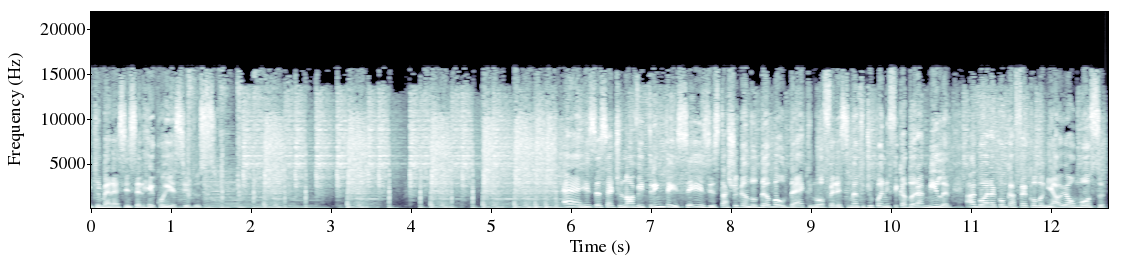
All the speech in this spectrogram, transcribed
e que merecem ser reconhecidos. RC7936 está chegando o Double Deck no oferecimento de panificadora Miller, agora com café colonial e almoço,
